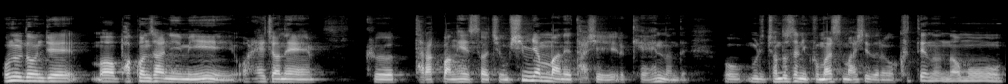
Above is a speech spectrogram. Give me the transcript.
오늘도 이제 뭐 박 권사님이 오래전에 그 다락방에서 지금 10년 만에 다시 이렇게 했는데 어, 우리 전도사님 그 말씀 하시더라고. 그때는 너무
